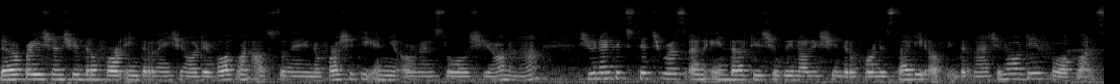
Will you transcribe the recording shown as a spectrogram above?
The Operation Center for International Development at Tulane University in New Orleans, Louisiana, United States was an interdisciplinary center for the study of international developments.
